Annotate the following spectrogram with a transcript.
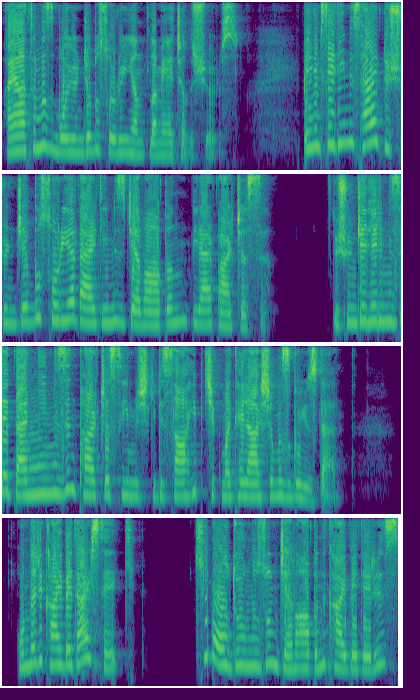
Hayatımız boyunca bu soruyu yanıtlamaya çalışıyoruz. Benimsediğimiz her düşünce bu soruya verdiğimiz cevabın birer parçası. Düşüncelerimize benliğimizin parçasıymış gibi sahip çıkma telaşımız bu yüzden. Onları kaybedersek kim olduğumuzun cevabını kaybederiz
